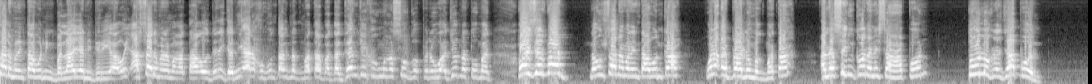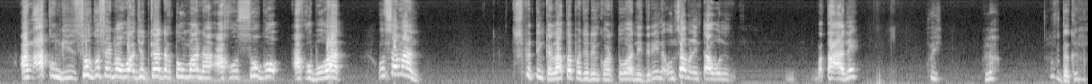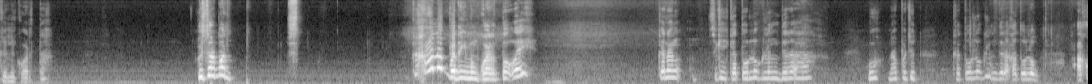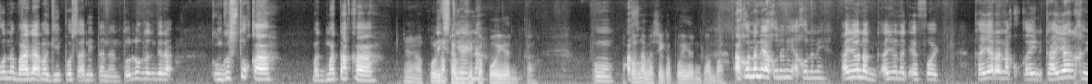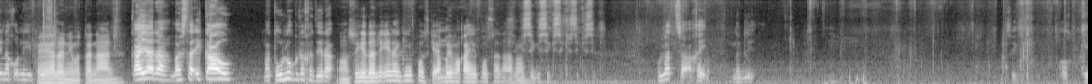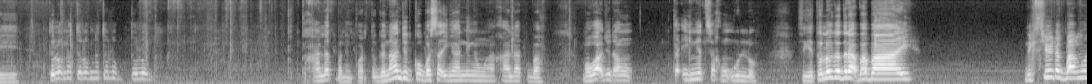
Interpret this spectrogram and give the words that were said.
Unsa naman ang tawon ning balaya ni diri oy? Asa naman ang mga tao diri? Ganiyan ako buntag nagmata ba? Daghan kay kong mga sugo pero wa jud natuman. Hoy Sir Bon! Naunsa naman ang tawon ka? Wala kay plano magmata? Alas 5 na ni sa hapon? Tulog na Japon. Ang akong sugo sa imo wa jud ka nang tuman ha. Ako sugo, ako buhat. Unsa man? Spiting kalata pa jud ang kwartuhan ni diri na unsa man ang tawon bataan eh. Hoy, hala. Ano dagan kay ni kwarta? Hoy, Sir Bon! Psst! Kakalag ba na imong kwarto, eh? Kanang, sige, katulog lang dira, ha? Oh, napa jud. Katulog lang dira, katulog. Ako na bala maghipos ani tanan. Tulog lang dira. Kung gusto ka, magmata ka. Yan, ako na Next na. kapuyon ka? Oh, Ako ako, na ba si kapuyon ka ba? ako na ni, ako na ni, ako na ni. Ayaw nag ayaw nag-effort. Kaya ra nako kay kaya kayo nako ni hipos. Kaya ra ni mo tanan. Kaya ra basta ikaw matulog na ka dira. Oh, sige, dali inagipos. Kaya ako'y makahiposan na aron. Sige, sige, sige, sige, sige, sige. Ulat sa akay. Nagli... Sige. Okay. Tulog na, tulog na, tulog, tulog. Kakalat ba ng kwarto? Ganahan jud ko basta ingani ng mga kalat ba? Mawa jud ang kaingit sa akong ulo. Sige, tulog na dira. Bye-bye. Next year nagbangon.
